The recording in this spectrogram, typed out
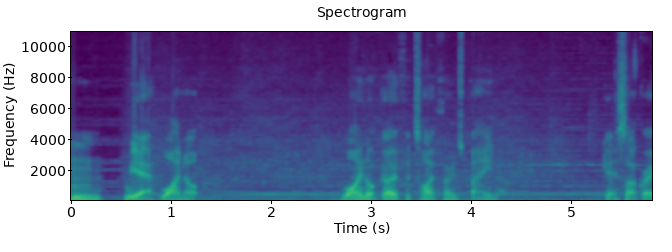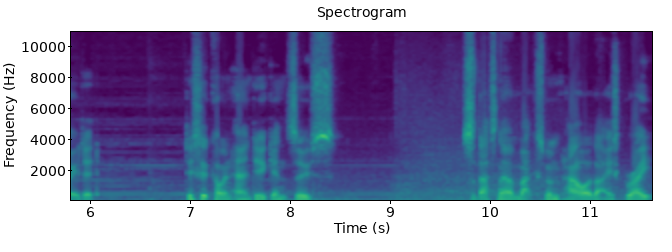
Hmm, yeah, why not? Why not go for Typhon's Bane? Get us upgraded. This could come in handy against Zeus. So that's now maximum power, that is great.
